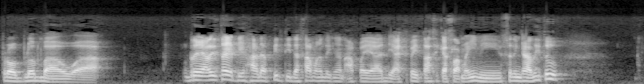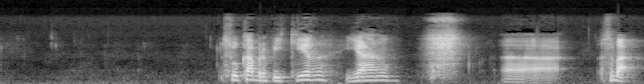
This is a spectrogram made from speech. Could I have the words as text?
Problem bahwa realita yang dihadapi tidak sama dengan apa ya diekspektasikan selama ini. Seringkali tuh suka berpikir yang uh, sebab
